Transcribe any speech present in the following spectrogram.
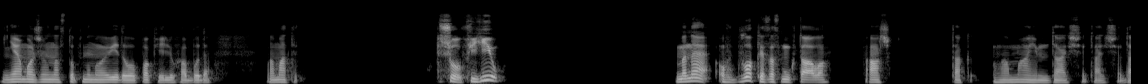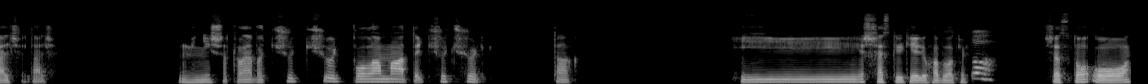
Я може в наступному відео, поки Ілюха буде ламати. Ти що, офігів? Мене в блоки засмуктало. Аж. Так, ламаємо далі, далі, далі, далі. Мені ще треба чуть-чуть поламати, чуть-чуть. Так. І ще скільки Ілюха блоків? Сто. Ще 100. О,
